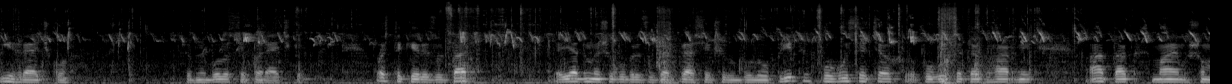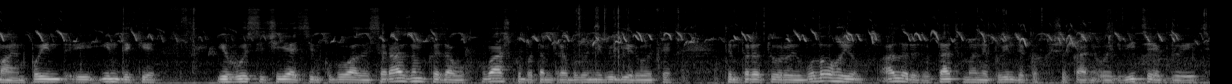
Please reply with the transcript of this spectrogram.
і гречку, щоб не було суперечки. Ось такий результат. Я думаю, що був результат краще, якщо б було опліт по гусятях, по гусятах гарний. А так маємо, що маємо. По індики і гусячі яйця інкубувалися разом. Казав, важко, бо там треба було нівелірувати температурою вологою, але результат в мене по індиках шикарний. Ой, дивіться, як дується.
